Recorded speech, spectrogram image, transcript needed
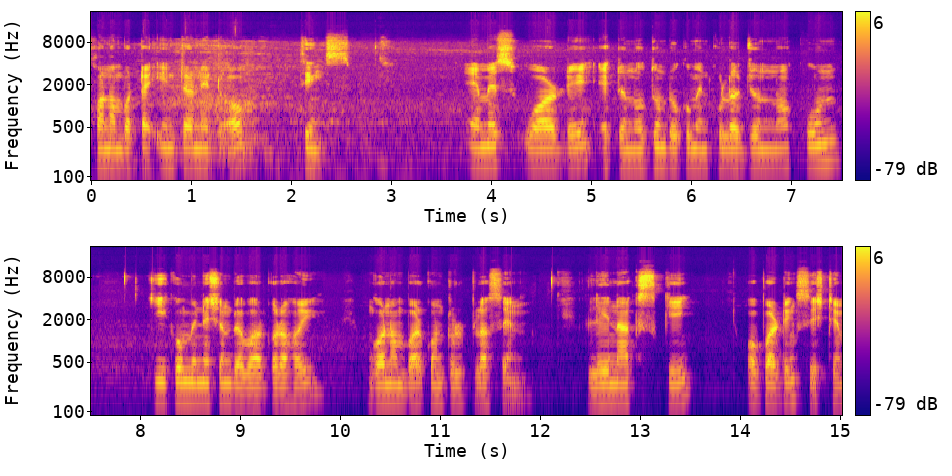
খ নম্বরটা, ইন্টারনেট অফ থিংস। এমএস ওয়ার্ডে একটা নতুন ডকুমেন্ট খোলার জন্য কোন কি কম্বিনেশন ব্যবহার করা হয়? গ number control plus N. Linux কি? Operating system.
